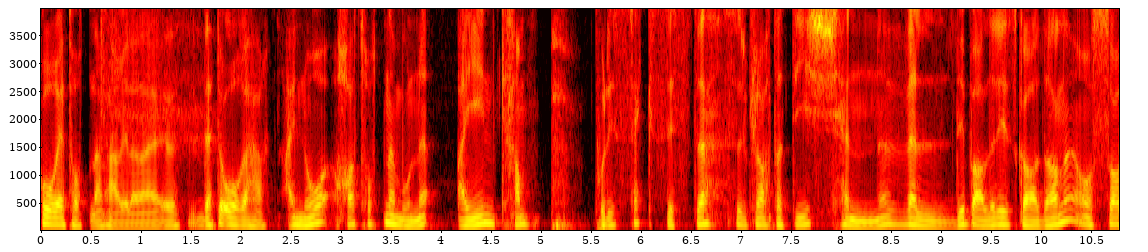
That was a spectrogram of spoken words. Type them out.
Hvor er Tottenham her i denne, dette året her? Nei, Nå har Tottenham vunnet én kamp på de seks siste, så det er klart at de kjenner veldig på alle de skadene. Og så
